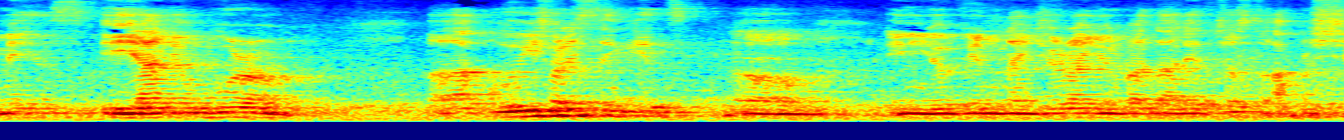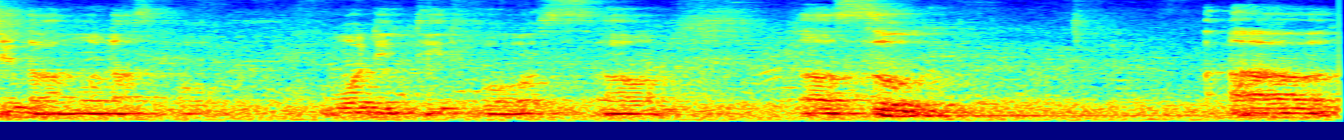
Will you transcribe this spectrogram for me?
means Iyani Wura. Uh, we usually sing it in, in Nigeria, Yoruba dialect, just to appreciate our mothers for what they did for us. Uh, uh, so, uh,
